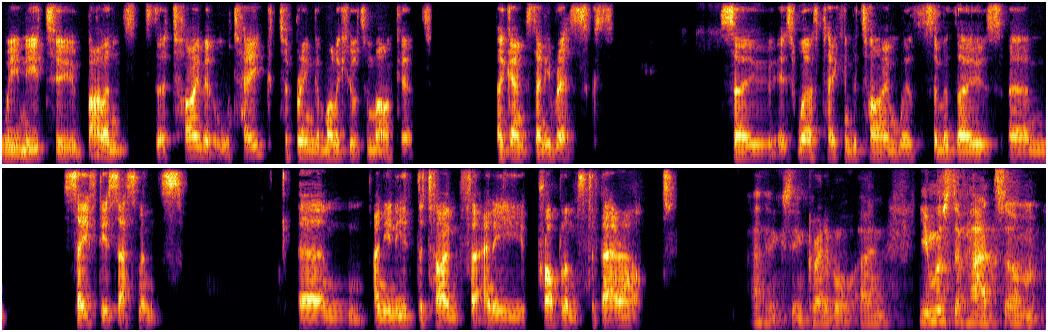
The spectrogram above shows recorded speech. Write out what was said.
we need to balance the time it will take to bring a molecule to market against any risks. So it's worth taking the time with some of those um, safety assessments. Um, and you need the time for any problems to bear out. I think it's incredible. And you must have had some,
